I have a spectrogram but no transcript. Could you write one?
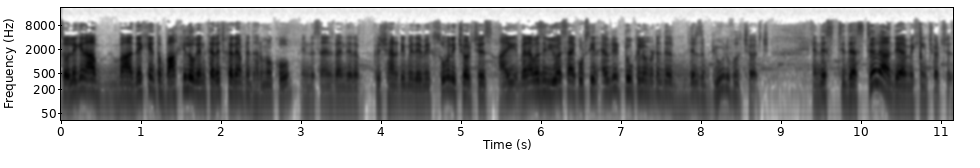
so लेकिन आप देखें तो बाकी लोग इनकरेज करें अपने धर्मों को in the sense when there Christianity में they make so many churches I when I was in U S I could seen every two kilometer there is a beautiful church and they still they are making churches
